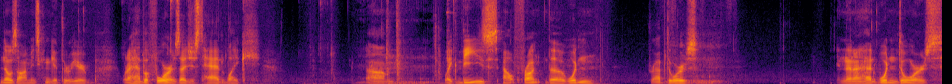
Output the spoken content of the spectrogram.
no zombies can get through here. What I had before is I just had, like... Um, like these out front, the wooden trapdoors. And then I had wooden doors,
